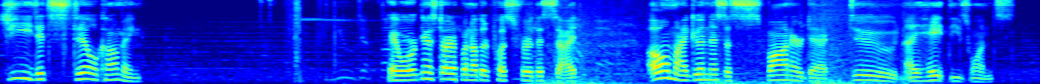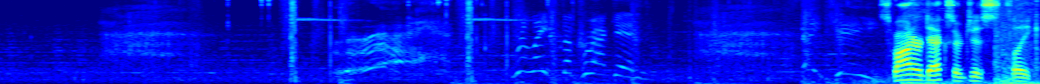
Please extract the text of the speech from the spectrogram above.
Jeez, it's still coming. Okay, well, we're gonna start up another push for this side. Oh my goodness, a spawner deck. Dude, I hate these ones. Spawner decks are just, like,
